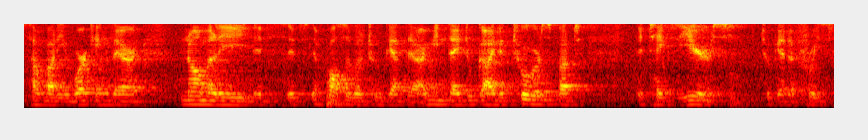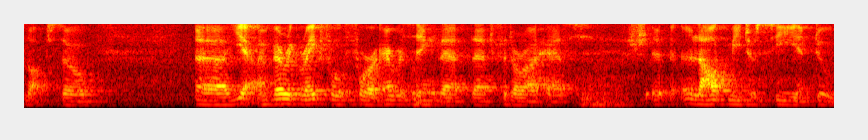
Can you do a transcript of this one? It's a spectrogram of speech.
somebody working there. Normally it's, it's impossible to get there. I mean, they do guided tours, but it takes years to get a free slot. So uh, yeah, I'm very grateful for everything that, that Fedora has sh- allowed me to see and do.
